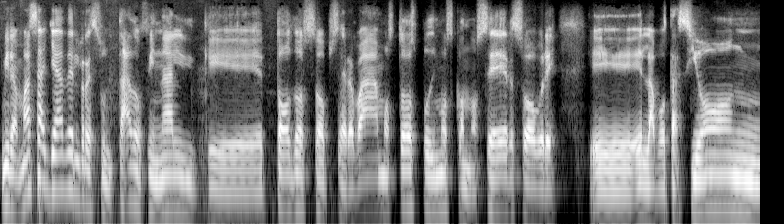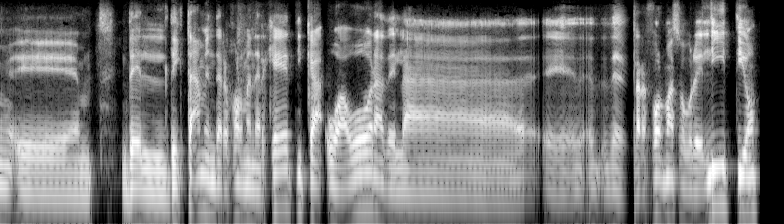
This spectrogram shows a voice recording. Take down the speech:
mira, más allá del resultado final que todos observamos, todos pudimos conocer sobre eh, la votación eh, del dictamen de reforma energética o ahora de la, eh, de la reforma sobre el litio,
